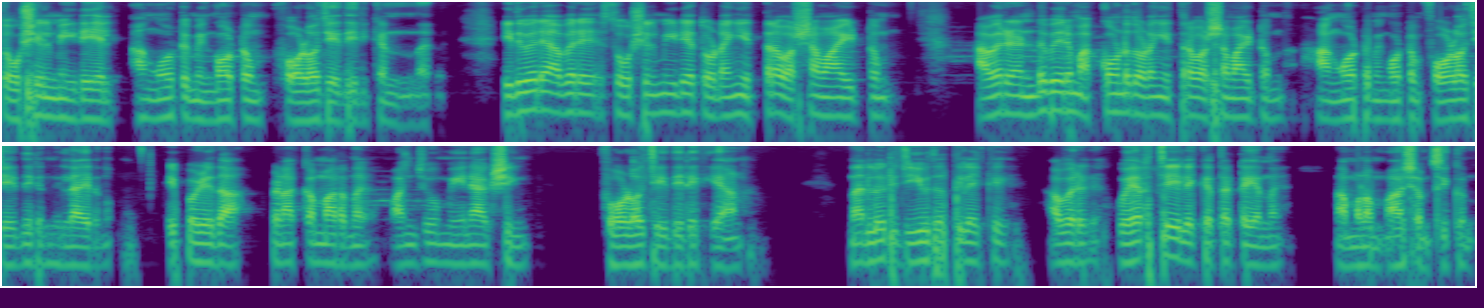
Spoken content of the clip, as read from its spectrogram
സോഷ്യൽ മീഡിയയിൽ അങ്ങോട്ടും ഇങ്ങോട്ടും ഫോളോ ചെയ്തിരിക്കുന്നത്. ഇതുവരെ അവർ സോഷ്യൽ മീഡിയ തുടങ്ങി ഇത്ര വർഷമായിട്ടും അവർ രണ്ടുപേരും അക്കൗണ്ട് തുടങ്ങി ഇത്ര വർഷമായിട്ടും അങ്ങോട്ടും ഇങ്ങോട്ടും ഫോളോ ചെയ്തിരുന്നില്ലായിരുന്നു. ഇപ്പോഴിതാ പിണക്കം മറന്ന് മഞ്ജുവും മീനാക്ഷിയും ഫോളോ ചെയ്തിരിക്കുകയാണ്. നല്ലൊരു ജീവിതത്തിലേക്ക് അവർ ഉയർച്ചയിലേക്ക് എത്തട്ടെ എന്ന് നമ്മളും ആശംസിക്കുന്നു.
